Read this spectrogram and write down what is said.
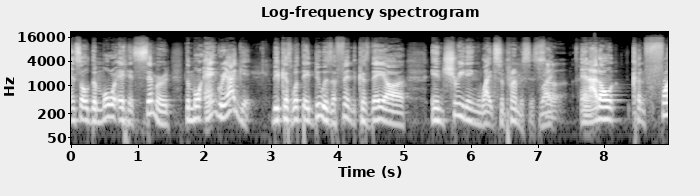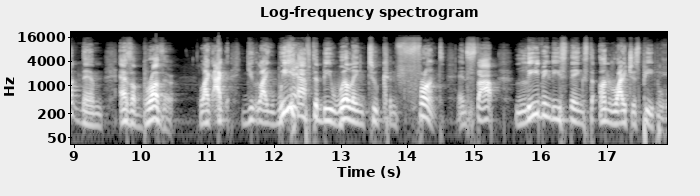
And so the more it has simmered, the more angry I get because what they do is offend because they are entreating white supremacists, right? So- and I don't confront them as a brother. Like I, you, like we have to be willing to confront and stop leaving these things to unrighteous people.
